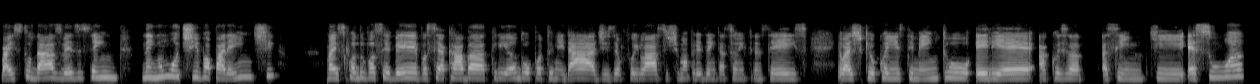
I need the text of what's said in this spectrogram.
vai estudar às vezes sem nenhum motivo aparente, mas quando você vê, você acaba criando oportunidades. Eu fui lá assistir uma apresentação em francês. Eu acho que o conhecimento, ele é a coisa assim, que é sua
